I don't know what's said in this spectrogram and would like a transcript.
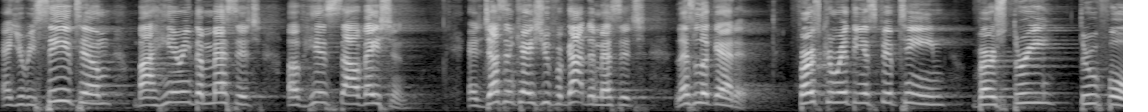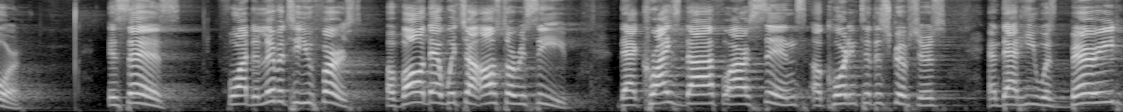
And you received him by hearing the message of his salvation. And just in case you forgot the message, let's look at it. 1 Corinthians 15, verse 3 through 4. It says, for I delivered to you first of all that which I also received, that Christ died for our sins according to the scriptures, and that he was buried,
